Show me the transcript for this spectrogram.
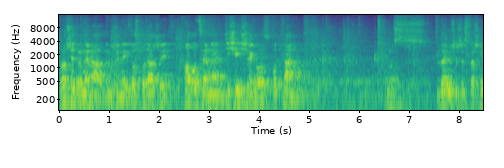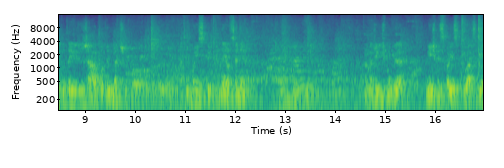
Proszę trenera drużyny i gospodarzy o ocenę dzisiejszego spotkania. No, wydaje mi się, że strasznie tutaj żal po tym meczu, bo w takiej mojej subiektywnej ocenie yy, prowadziliśmy grę, mieliśmy swoje sytuacje,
